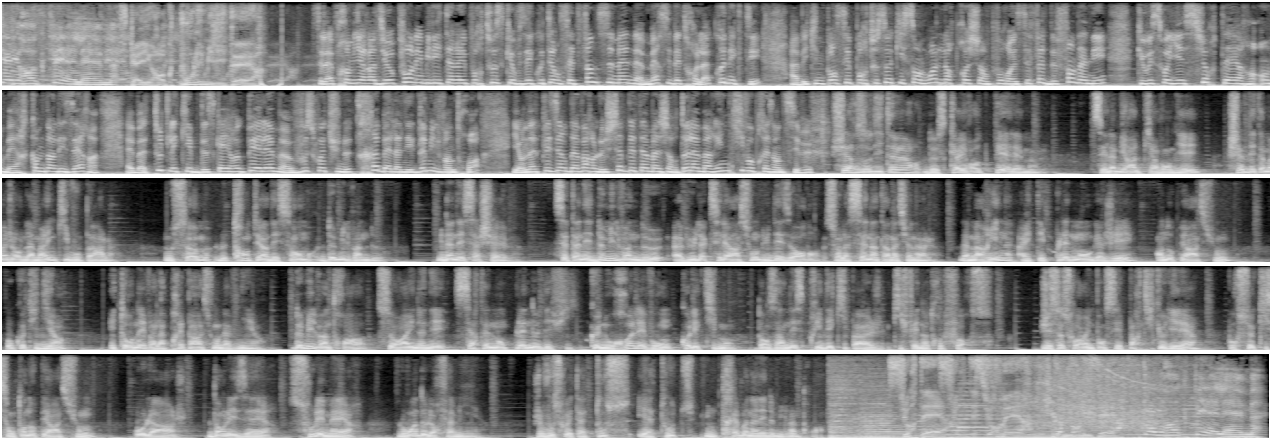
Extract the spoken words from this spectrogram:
Skyrock PLM. Skyrock pour les militaires. C'est la première radio pour les militaires et pour tous que vous écoutez en cette fin de semaine. Merci d'être là, connectés, avec une pensée pour tous ceux qui sont loin de leur prochain pour euh, ces fêtes de fin d'année. Que vous soyez sur terre, en mer, comme dans les airs, eh ben, toute l'équipe de Skyrock PLM vous souhaite une très belle année 2023. Et on a le plaisir d'avoir le chef d'état-major de la marine qui vous présente ses vœux. Chers auditeurs de Skyrock PLM, c'est l'amiral Pierre Vendier, chef d'état-major de la marine qui vous parle. Nous sommes le 31 décembre 2022. Une année s'achève. Cette année 2022 a vu l'accélération du désordre sur la scène internationale. La marine a été pleinement engagée en opération, au quotidien, et tournée vers la préparation de l'avenir. 2023 sera une année certainement pleine de défis que nous relèverons collectivement dans un esprit d'équipage qui fait notre force. J'ai ce soir une pensée particulière pour ceux qui sont en opération, au large, dans les airs, sous les mers, loin de leur famille. Je vous souhaite à tous et à toutes une très bonne année 2023. Sur terre, sur mer, comme dans les airs. Skyrock PLM.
